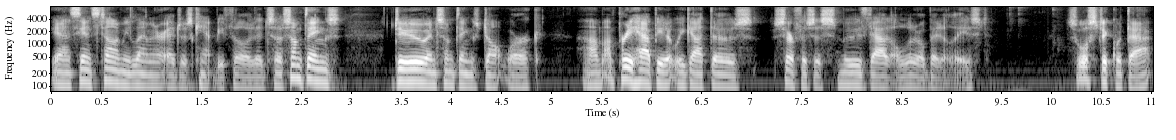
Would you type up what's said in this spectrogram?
Yeah, and see, it's telling me laminar edges can't be filleted. So some things do and some things don't work. Um, I'm pretty happy that we got those surfaces smoothed out a little bit at least. So we'll stick with that.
